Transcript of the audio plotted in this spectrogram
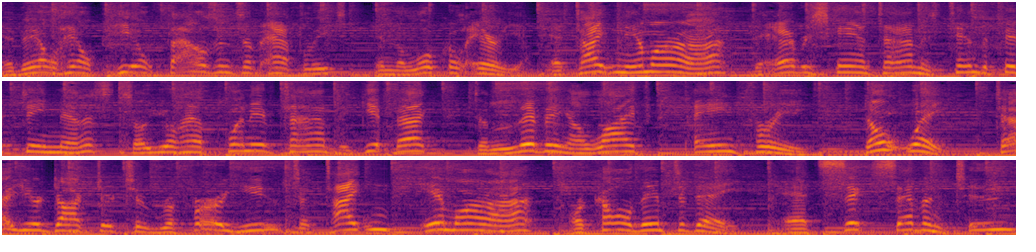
and they'll help heal thousands of athletes in the local area. At Titan MRI, the average scan time is 10 to 15 minutes, so you'll have plenty of time to get back to living a life pain free. Don't wait. Tell your doctor to refer you to Titan MRI or call them today at 672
